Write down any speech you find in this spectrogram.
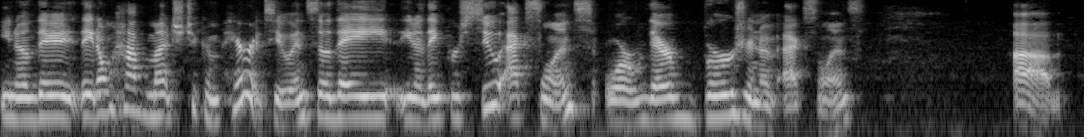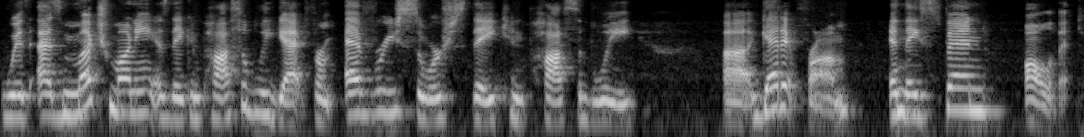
you know, they, they don't have much to compare it to. And so they, you know, they pursue excellence or their version of excellence um, with as much money as they can possibly get from every source they can possibly uh, get it from, and they spend all of it,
